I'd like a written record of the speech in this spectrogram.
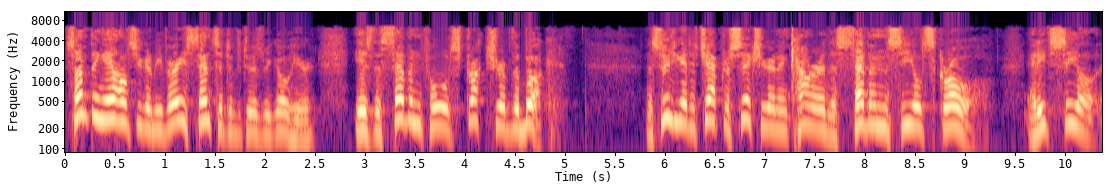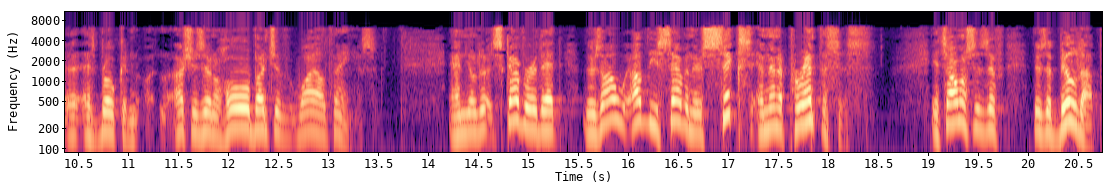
Something else you're going to be very sensitive to as we go here is the sevenfold structure of the book. As soon as you get to chapter 6, you're going to encounter the seven sealed scroll. And each seal, uh, as broken, ushers in a whole bunch of wild things. And you'll discover that there's all, of these seven, there's six and then a parenthesis. It's almost as if there's a build-up.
